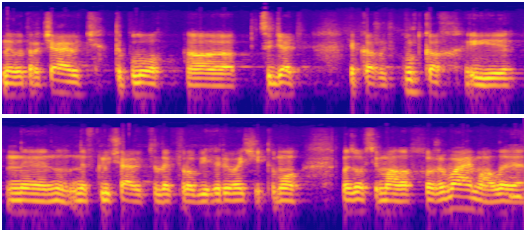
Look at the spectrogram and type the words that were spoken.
не витрачають тепло, е, сидять, як кажуть, в куртках і не, ну, не включають електрообігрівачі. Тому ми зовсім мало споживаємо, але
